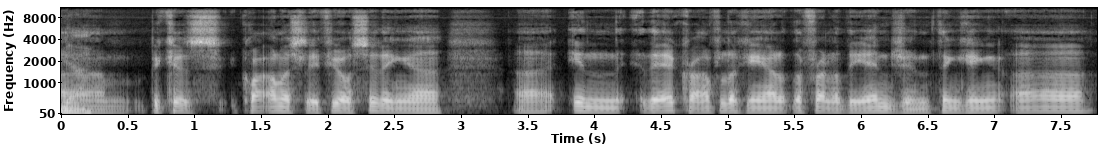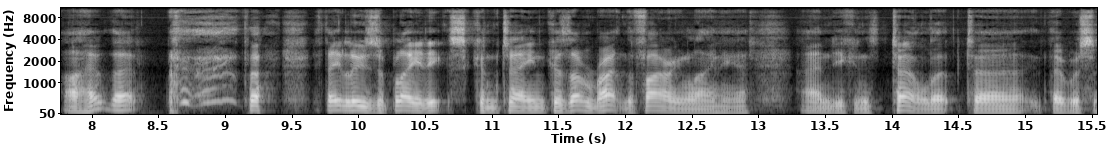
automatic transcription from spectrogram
Yeah. Um, because quite honestly, if you're sitting uh, uh, in the aircraft looking out at the front of the engine, thinking, uh, "I hope that if they lose a blade, it's contained," because I'm right in the firing line here, and you can tell that uh, there was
